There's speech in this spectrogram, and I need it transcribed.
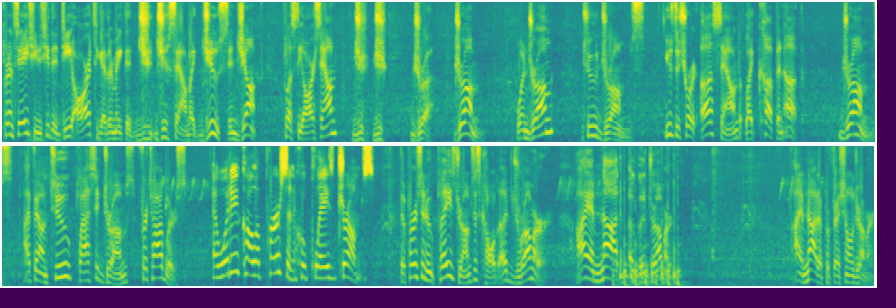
Pronunciation, you see the DR together make the j, j sound like juice and jump. Plus the R sound, j, j, dr, drum. One drum, two drums. Use the short uh sound like cup and up. Drums. I found two plastic drums for toddlers. And what do you call a person who plays drums? The person who plays drums is called a drummer. I am not a good drummer. I am not a professional drummer.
